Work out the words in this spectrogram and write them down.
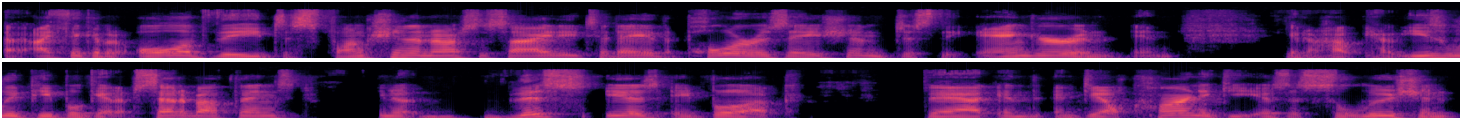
I think about all of the dysfunction in our society today, the polarization, just the anger, and and you know how how easily people get upset about things. You know, this is a book that, and, and Dale Carnegie is a solution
